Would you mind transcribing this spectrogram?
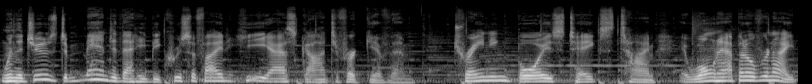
When the Jews demanded that he be crucified, he asked God to forgive them. Training boys takes time. It won't happen overnight,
